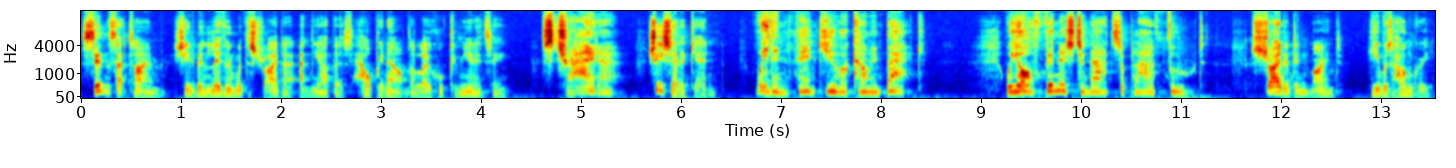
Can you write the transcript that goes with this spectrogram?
Since that time, she'd been living with Strider and the others, helping out the local community. Strider, she said again, we didn't think you were coming back. We all finished tonight's supply of food. Strider didn't mind. He was hungry,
